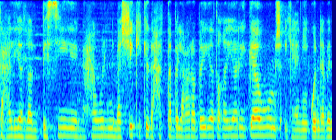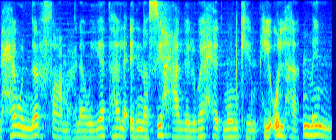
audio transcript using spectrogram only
تعالي يلا البسي نحاول نمشيكي كده حتى بالعربية تغيري جو مش يعني كنا بنحاول نرفع معنوياتها لأن نصيحة للواحد ممكن يقولها من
